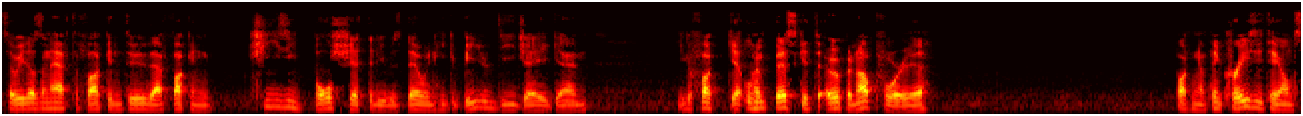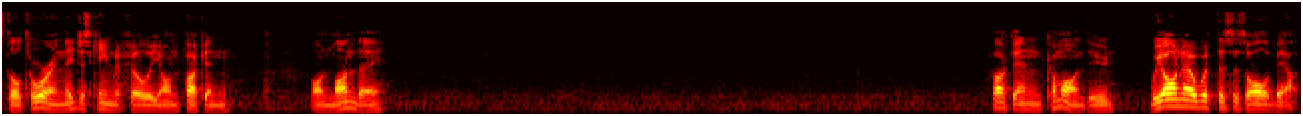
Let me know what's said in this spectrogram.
so he doesn't have to fucking do that fucking cheesy bullshit that he was doing. He could be your DJ again. You could fuck get Limp Bizkit to open up for you. Fucking, I think Crazy Town's still touring. They just came to Philly on fucking on Monday. Fucking, come on, dude. We all know what this is all about.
